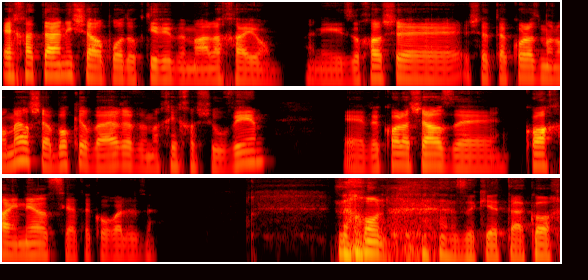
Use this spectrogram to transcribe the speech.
איך אתה נשאר פרודוקטיבי במהלך היום? אני זוכר ש, שאתה כל הזמן אומר שהבוקר והערב הם הכי חשובים, אה, וכל השאר זה כוח האינרציה, אתה קורא לזה. נכון, זה קטע, כוח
